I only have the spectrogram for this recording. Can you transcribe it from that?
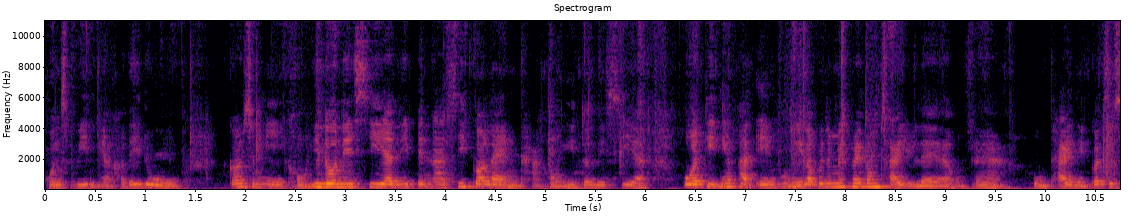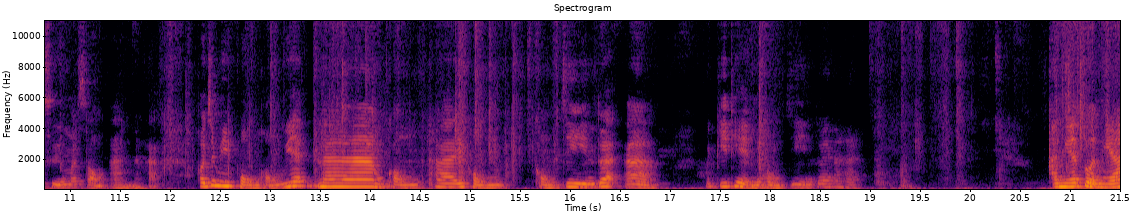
คนสวิตเนี่ยเขาได้ดู ก็จะมีของอินโดนีเซียนี่เป็นนาซิกอแลนค่ะของอินโดนีเซียปกติเนี่ยผัดเองพวกนี้เราก็จะไม่ค่อยต้องใช้อยู่แล้วอ่าผงไทยเนี่ยก็จะซื้อมาสองอันนะคะเขาจะมีผงของเวียดนามของไทยของของจีนด้วยอ่าเมื่อกี้เห็นมีของจีนด้วยนะคะ อันเนี้ยตัวเนี้ย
